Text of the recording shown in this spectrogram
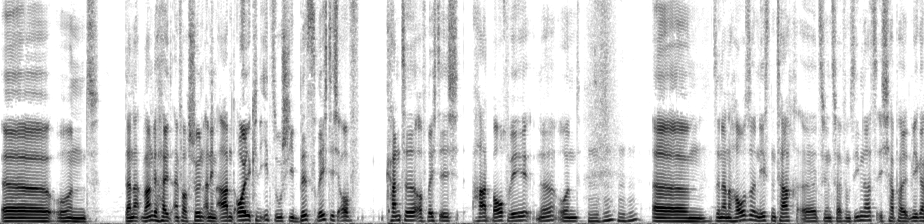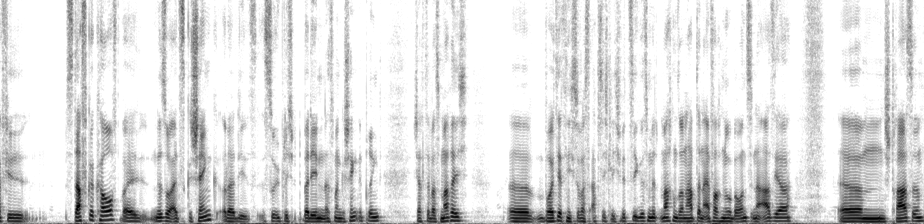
Äh, und dann waren wir halt einfach schön an dem Abend All You Can Eat Sushi bis richtig auf Kante, auf richtig hart Bauchweh, ne? Und Mhm, mhm. ähm, sind dann nach Hause, nächsten Tag äh, zu den 257ers. Ich habe halt mega viel Stuff gekauft, weil, ne, so als Geschenk, oder die ist so üblich bei denen, dass man ein Geschenk mitbringt. Ich dachte, was mache ich? Äh, wollte jetzt nicht so was absichtlich Witziges mitmachen, sondern habe dann einfach nur bei uns in der Asia ähm, Straße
